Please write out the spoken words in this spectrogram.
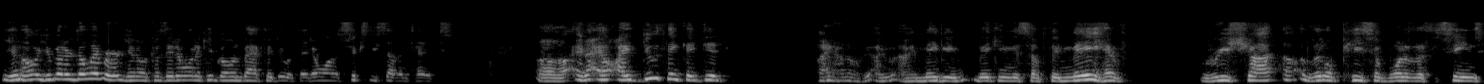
You know, you better deliver. You know, because they don't want to keep going back to do it. They don't want 67 takes. Uh, and I I do think they did I don't know. I, I may be making this up. They may have reshot a, little piece of one of the scenes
